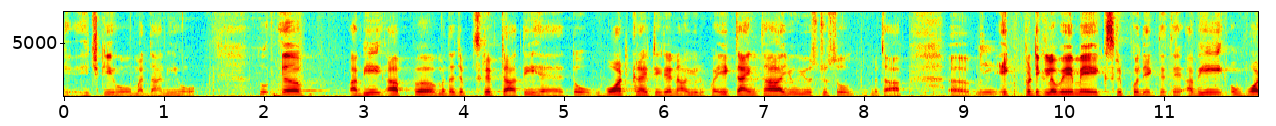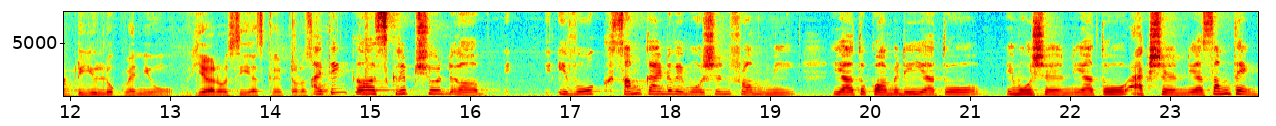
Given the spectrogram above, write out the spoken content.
हिचकी हो मर्दानी हो तो अभी आप मतलब जब स्क्रिप्ट आती है तो what criteria now you look एक टाइम था यू यूज़ टू सो मतलब आप एक पर्टिकुलर वे में एक स्क्रिप्ट को देखते थे। अभी what do you look when you hear और सी अ स्क्रिप्ट और I think script should evoke some kind of emotion from me या तो कॉमेडी या तो इमोशन या तो एक्शन या समथिंग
